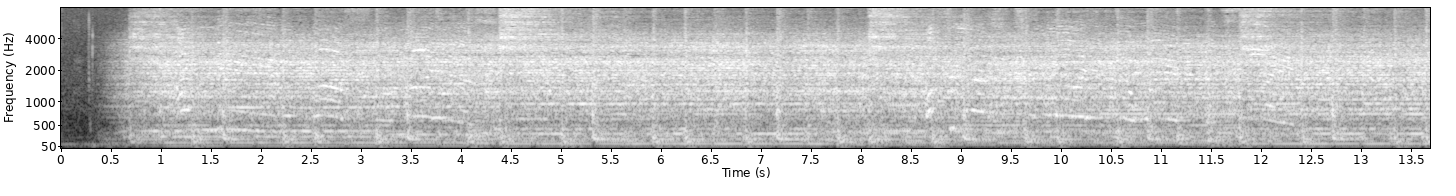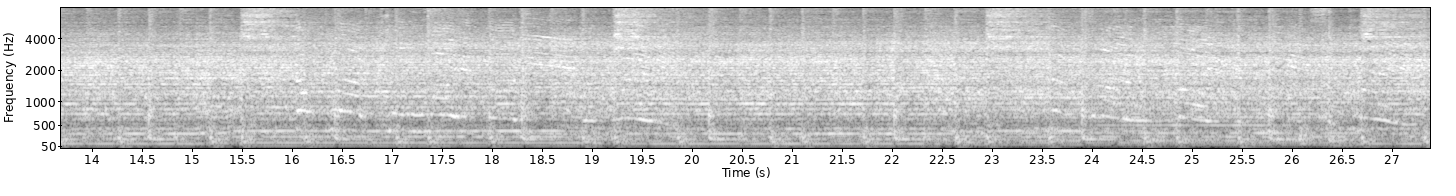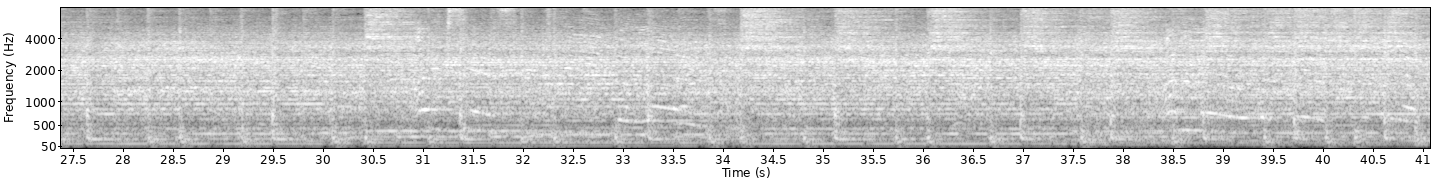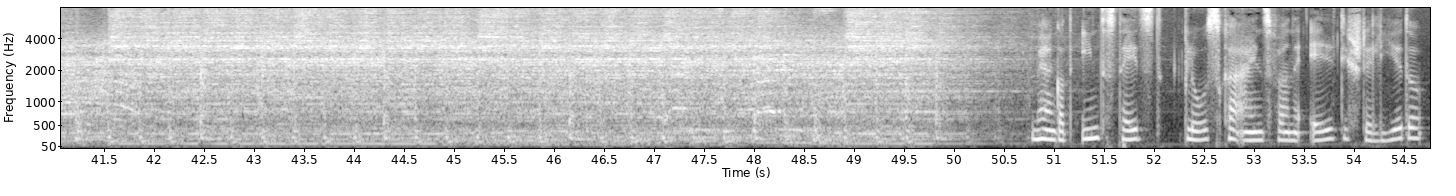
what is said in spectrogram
Haben gerade Interstates gelesen, eines von den ältesten Lieder.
